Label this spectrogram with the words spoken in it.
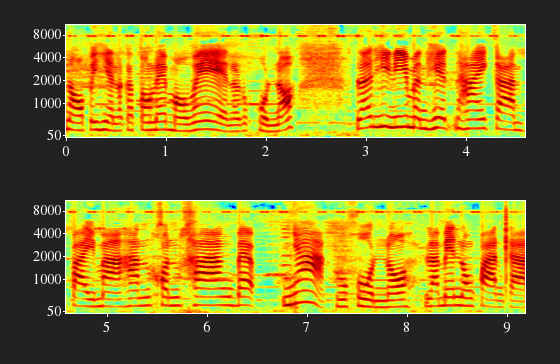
เนาะไปเฮียนแล้วก็ต้องได้มาแว่นะทุกคนเนาะแล้วทีนี้มันเฮ็ดให้การไปมาหันค่อนข้างแบบยากทุกคนเนาะแล้วแม่น้องปานกา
